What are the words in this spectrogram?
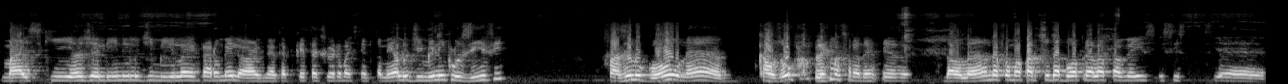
mas que Angelina e Ludmilla entraram melhor, né? Até porque tá tiveram mais tempo também. A Ludmilla, inclusive, fazendo gol, né? Causou problemas para a defesa da Holanda. Foi uma partida boa para ela, talvez, se, se, é,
